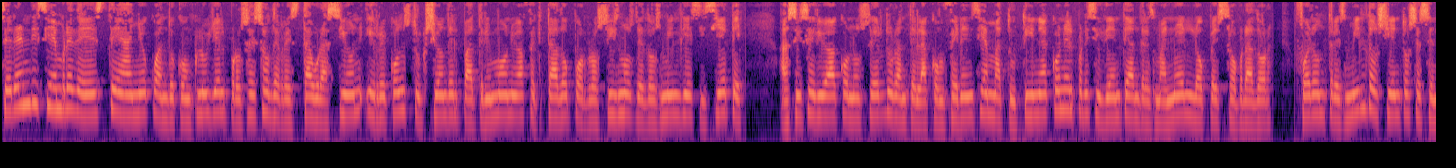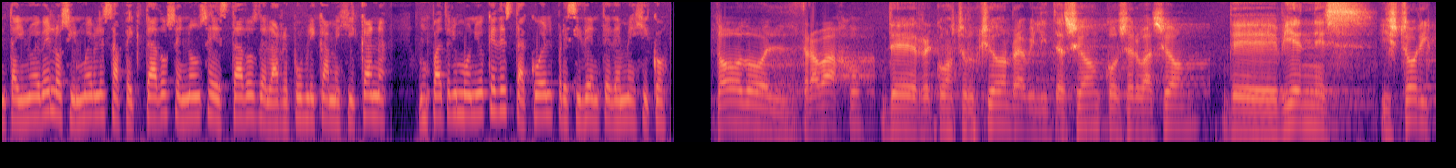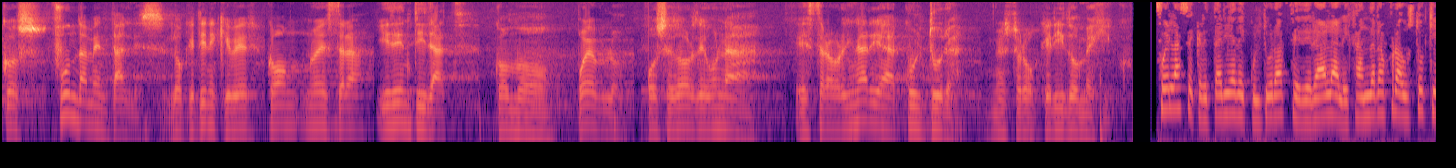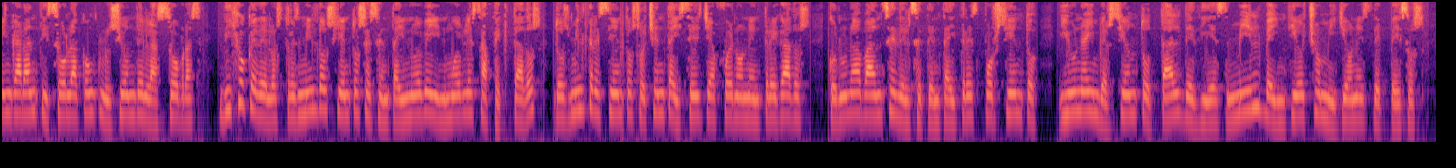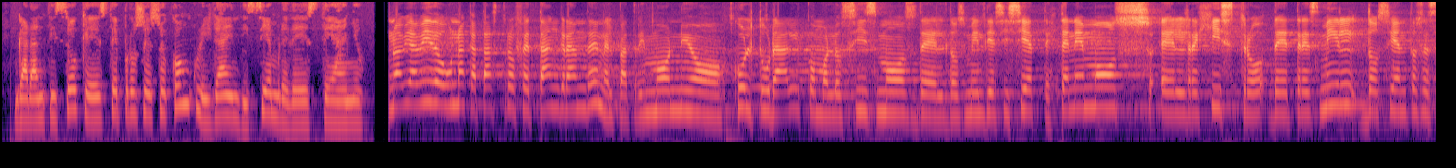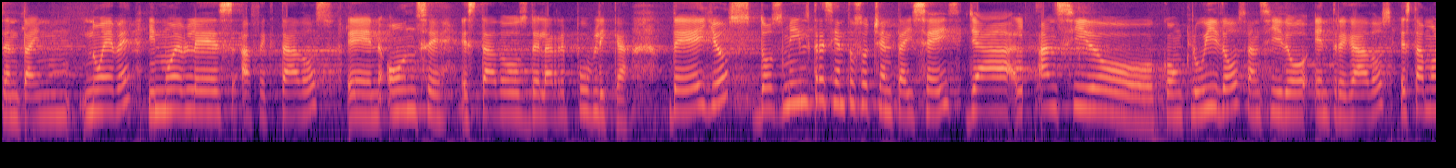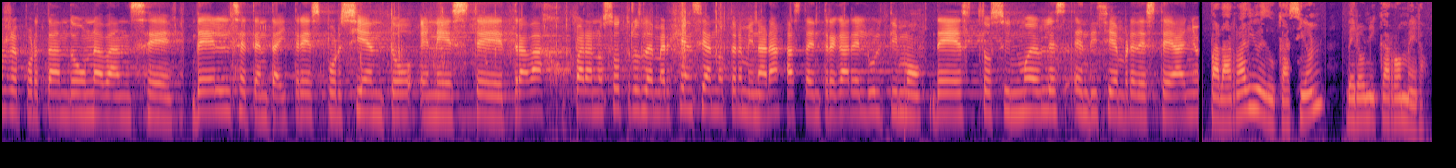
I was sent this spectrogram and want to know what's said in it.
Será en diciembre de este año cuando concluya el proceso de restauración y reconstrucción del patrimonio afectado por los sismos de 2017. Así se dio a conocer durante la conferencia matutina con el presidente Andrés Manuel López Obrador. Fueron 3.269 los inmuebles afectados en 11 estados de la República Mexicana, un patrimonio que destacó el presidente de México todo el trabajo de reconstrucción, rehabilitación, conservación de bienes históricos fundamentales, lo que tiene que ver con nuestra identidad como pueblo poseedor de una extraordinaria cultura, nuestro querido México. Fue la secretaria de Cultura Federal Alejandra Frausto quien garantizó la conclusión de las obras. Dijo que de los 3.269 inmuebles afectados, 2.386 ya fueron entregados, con un avance del 73% y una inversión total de 10.028 millones de pesos. Garantizó que este proceso concluirá en diciembre de este año. No había habido una catástrofe tan grande en el patrimonio cultural como los sismos del 2017. Tenemos el registro de 3.269 inmuebles afectados en 11 estados de la República. De ellos, 2.386 ya han sido concluidos, han sido entregados. Estamos reportando un avance del 73% en este trabajo. Para nosotros la emergencia no terminará hasta entregar el último de estos inmuebles en diciembre de este año. Para Radio Educación, Verónica Romero.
